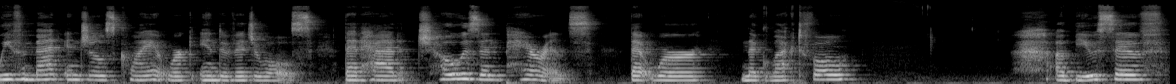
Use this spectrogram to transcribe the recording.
We've met in Jill's client work individuals that had chosen parents that were neglectful, abusive,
